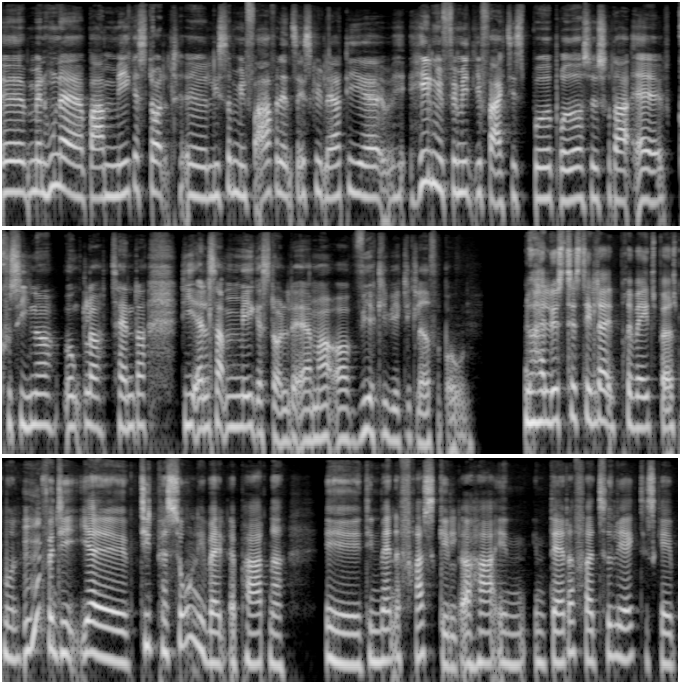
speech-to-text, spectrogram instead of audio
Øh, men hun er bare mega stolt, øh, ligesom min far for den sags skyld er. De er hele min familie faktisk, både brødre og søstre, der er kusiner, onkler, tanter, de er alle sammen mega stolte af mig og virkelig, virkelig glade for bogen. Nu har jeg lyst til at stille dig et privat spørgsmål, mm-hmm. fordi ja, dit personlige valg af partner, øh, din mand er fraskilt og har en, en datter fra et tidligere ægteskab.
